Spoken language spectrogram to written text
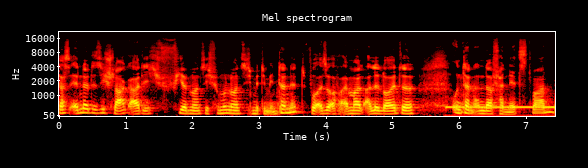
Das änderte sich schlagartig 94, 95 mit dem Internet, wo also auf einmal alle Leute untereinander vernetzt waren.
